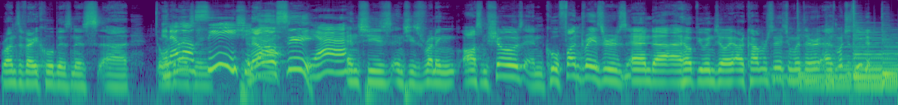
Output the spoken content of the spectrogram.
runs a very cool business. Uh, an LLC, she an got. LLC, yeah, and she's and she's running awesome shows and cool fundraisers, and uh, I hope you enjoy our conversation with her as much as we did.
